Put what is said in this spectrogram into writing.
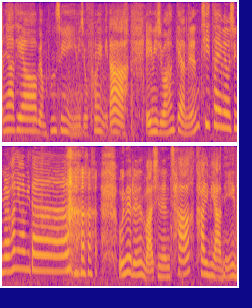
안녕하세요. 명품 스윙 에이미조 프로입니다. 에이미조와 함께하는 티타임에 오신 걸 환영합니다. 오늘은 마시는 차 타임이 아닌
